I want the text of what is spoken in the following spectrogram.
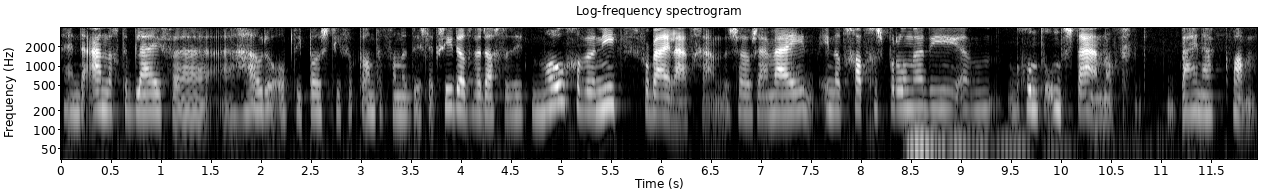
En de aandacht te blijven uh, houden op die positieve kanten van de dyslexie. Dat we dachten, dit mogen we niet voorbij laten gaan. Dus zo zijn wij in dat gat gesprongen die um, begon te ontstaan. Of bijna kwam.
